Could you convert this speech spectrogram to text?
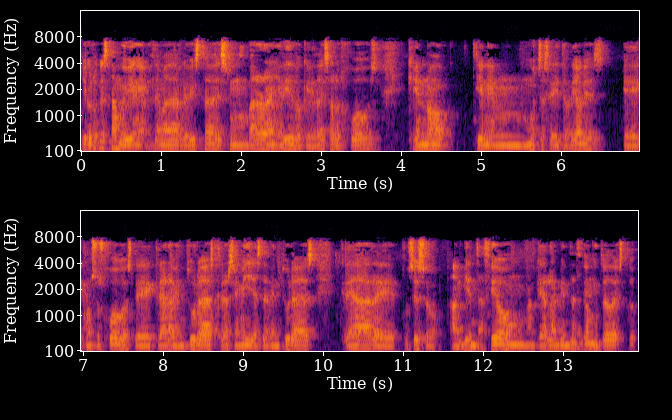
Yo creo que está muy bien el tema de la revista, es un valor añadido que dais a los juegos que no tienen muchas editoriales eh, con sus juegos de crear aventuras, crear semillas de aventuras, crear, eh, pues eso, ambientación, ampliar la ambientación y todo esto.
